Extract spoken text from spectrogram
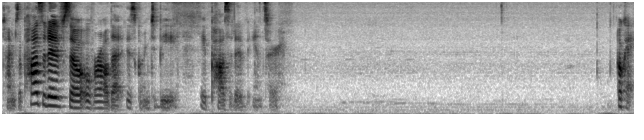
times a positive. So overall, that is going to be a positive answer. Okay,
